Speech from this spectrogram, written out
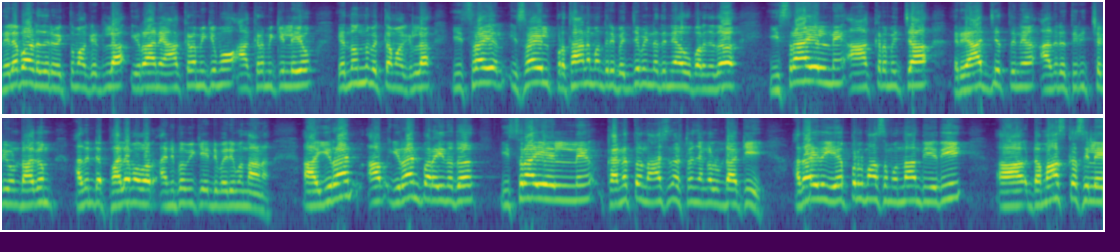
നിലപാട് ഇതുവരെ വ്യക്തമാക്കിയിട്ടില്ല. ഇറാനെ ആക്രമിക്കുമോ ആക്രമിക്കില്ലയോ എന്നൊന്നും വ്യക്തമാക്കില്ല ഇസ്രായേൽ ഇസ്രായേൽ പ്രധാനമന്ത്രി ബെഞ്ചമിൻ നെതന്യാഹു പറഞ്ഞത് ഇസ്രായേലിനെ ആക്രമിച്ച രാജ്യത്തിന് അതിന് തിരിച്ചടി ഉണ്ടാകും. അതിന്റെ ഫലം അവർ അനുഭവിക്കേണ്ടി വരുമെന്നാണ്. ഇറാൻ ഇറാൻ പറയുന്നത് ഇസ്രായേലിന് കനത്ത നാശനഷ്ടം ഞങ്ങൾ ഉണ്ടാക്കി. അതായത് ഏപ്രിൽ മാസം ഒന്നാം തീയതി ഡമാസ്കസിലെ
